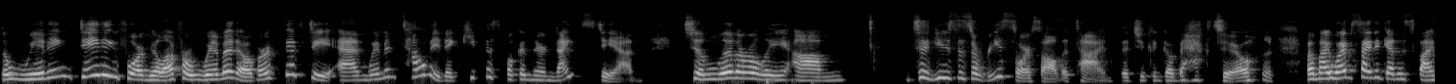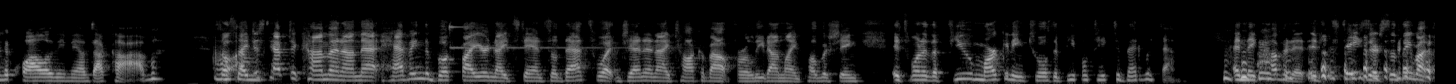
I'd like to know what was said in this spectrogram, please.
The Winning Dating Formula for Women Over 50. And women tell me they keep this book in their nightstand to literally um, to use as a resource all the time that you could go back to. but my website again is findaqualityman.com. So awesome. I just have to comment on that. Having the book by your nightstand. So that's what Jen and I talk about for Elite Online Publishing. It's one of the few marketing tools that people take to bed with them and they covet it. It stays there. So think about it.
